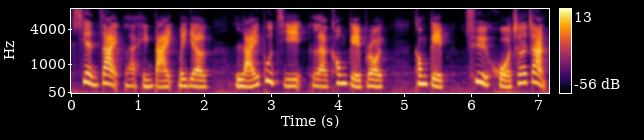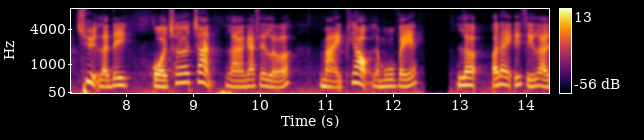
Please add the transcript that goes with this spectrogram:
现在 là hiện tại, bây giờ, 来不及 là không kịp rồi, không kịp. 去火车站去 là đi, 火车站 là ga xe lửa, 买票 là mua vé. L ở đây ý chỉ là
